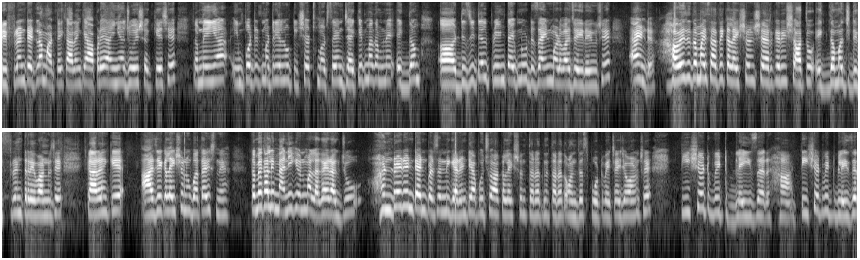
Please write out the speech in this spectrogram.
ડિફરન્ટ એટલા માટે, કારણ કે આપણે અહીંયા જોઈ શકીએ છીએ, તમને અહીંયા ઇમ્પોર્ટેડ મટીરિયલનું ટી શર્ટ મળશે એન્ડ જેકેટમાં તમને એકદમ ડિજિટલ પ્રિન્ટ ટાઈપનું ડિઝાઇન મળવા જઈ રહ્યું છે. એન્ડ હવે જે તમારી સાથે કલેક્શન શેર કરીશ, આ તો એકદમ જ ડિફરન્ટ રહેવાનું છે. કારણ કે આ જે કલેક્શન હું બતાવીશ ને, તમે ખાલી મેનિક્યુનમાં લગાવી રાખજો. હંડ્રેડ એન્ડ ટેન પર્સન્ટની ગેરંટી આપું છું આ કલેક્શન તરત ને તરત ઓન ધ સ્પોટ વેચાઈ જવાનું છે. ટી શર્ટ વિથ બ્લેઝર હા ટી શર્ટ વિથ બ્લેઝર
